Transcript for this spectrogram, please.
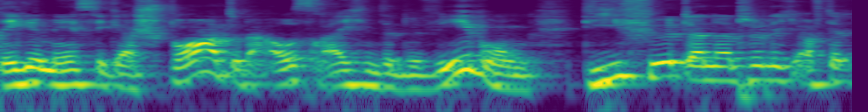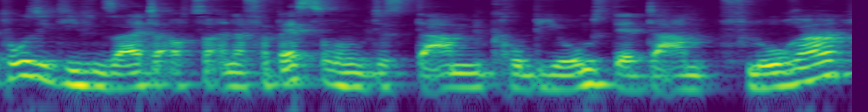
regelmäßiger Sport oder ausreichende Bewegung, die führt dann natürlich auf der positiven Seite auch zu einer Verbesserung des Darmmikrobioms, der Darmflora,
